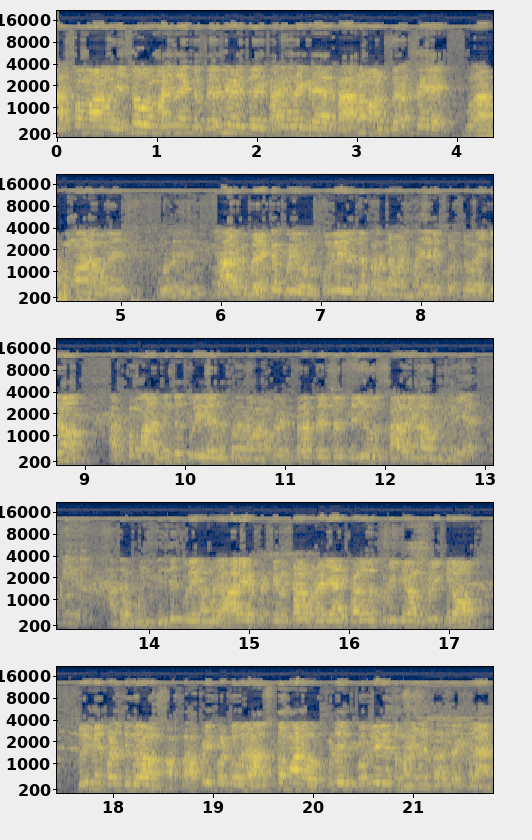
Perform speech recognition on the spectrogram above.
அற்பமான எந்த ஒரு மனிதனுக்கு பெருமை எடுப்பதற்கு அருகதை கிடையாது. காரணம் அவன் பிறப்பே ஒரு அற்பமான ஒரு ஒரு யாரும் வெறுக்கக்கூடிய ஒரு பொருளில் இருந்து பிறந்தவன். மனிதனை பொறுத்த வரைக்கும் அற்பமான விந்து துளியில் இருந்து பிறந்தவன். அவனுடைய பிறப்பு என்பது பெரிய ஒரு சாதனைனா ஒன்றும் கிடையாது. அந்த உன் விந்து துளி நம்முடைய ஆடையை பற்றி விட்டால் உடனடியாக கழுவு துடிக்கிறோம் குளிக்கிறோம் தூய்மைப்படுத்துகிறோம். அப்படிப்பட்ட ஒரு அசுத்தமான ஒரு பொருளில் பொருளிலிருந்து மனிதன் பிறந்திருக்கிறான்.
